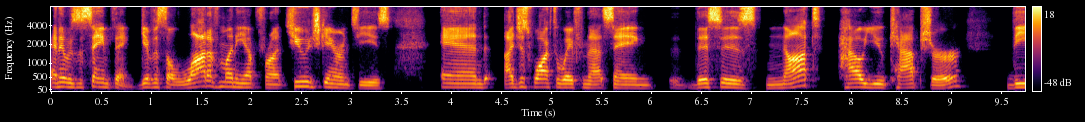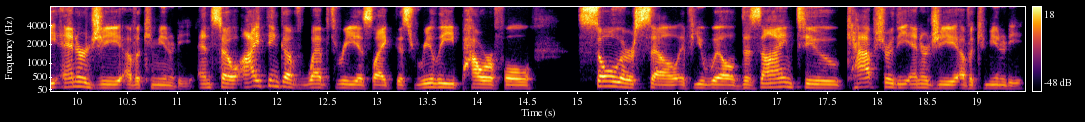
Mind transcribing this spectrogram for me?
And it was the same thing give us a lot of money up front, huge guarantees. And I just walked away from that saying, this is not how you capture the energy of a community. And so I think of Web3 as like this really powerful solar cell, if you will, designed to capture the energy of a community.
